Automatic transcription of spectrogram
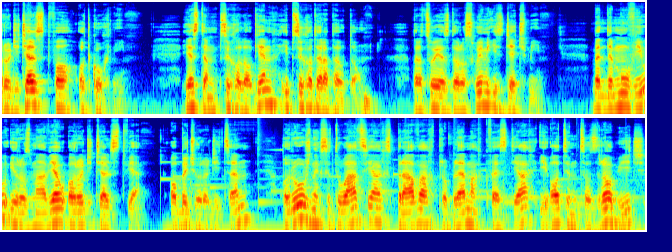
Rodzicielstwo od kuchni. Jestem psychologiem i psychoterapeutą. Pracuję z dorosłymi i z dziećmi. Będę mówił i rozmawiał o rodzicielstwie, o byciu rodzicem, o różnych sytuacjach, sprawach, problemach, kwestiach i o tym, co zrobić,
